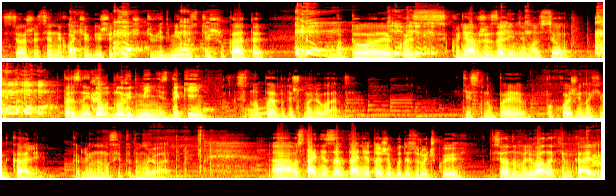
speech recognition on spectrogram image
Все, щось я не хочу більше ті відмінності шукати. Бо то якось коня вже взагалі нема. Все. Тепер знайди одну відмінність, де кінь. Снопи будеш малювати. Ті снопи похожі на хінкалі. Кароліна мусить туди малювати. А, останнє завдання теж буде з ручкою. Все, намалювала хінкалі.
